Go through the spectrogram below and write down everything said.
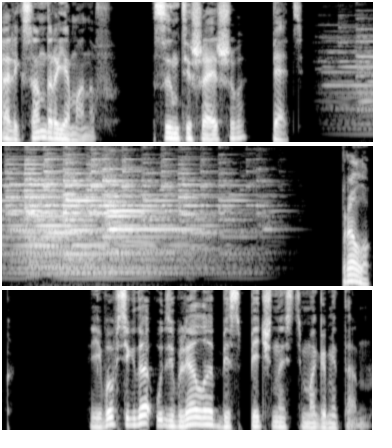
Александр Яманов. Сын Тишайшего, 5. Пролог. Его всегда удивляла беспечность магометан.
